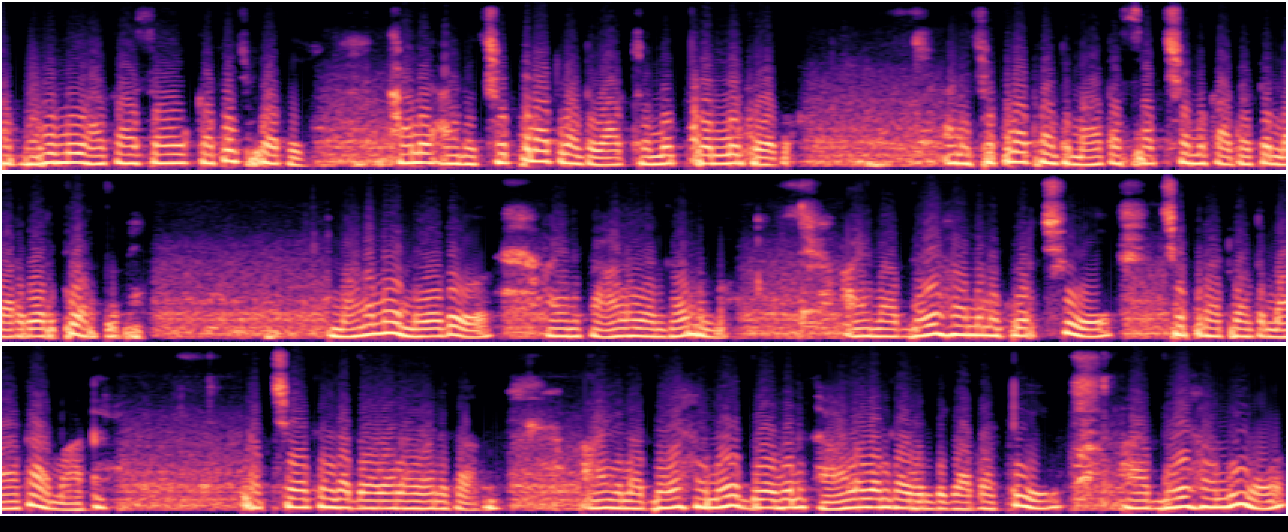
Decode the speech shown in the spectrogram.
ఆ భూమి ఆకాశం కథించిపోతాయి కానీ ఆయన చెప్పినటువంటి వాక్యము పొల్లిపోదు. ఆయన చెప్పినటువంటి మాట సత్యము కాబట్టి నెరవేరి తీరుతుంది మనము నేడు ఆయనకు ఆలయంగా ఉన్నాం. ఆయన దేహమును కూర్చి చెప్పినటువంటి మాట ఆ మాట. ప్రత్యేకంగా దేవాలయాన్ని కాదు ఆయన దేహమే దేవునికి ఆలయంగా ఉంది కాబట్టి ఆ దేహము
